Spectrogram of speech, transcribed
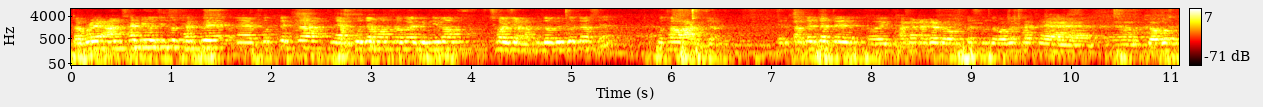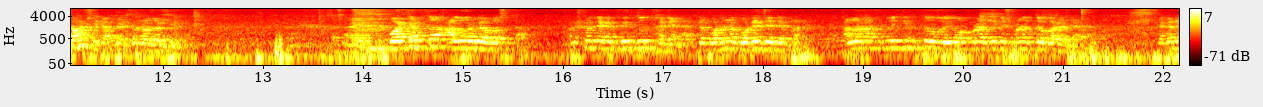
তারপরে আনসার নিয়োজিত থাকবে প্রত্যেকটা পূজা মণ্ডপে মিনিমাম ছয়জন। আপনাদের অভিজ্ঞতা আছে? কোথাও আটজন। এটা তাদের যাতে ওই থাকা টাকার ব্যবস্থা সুন্দরভাবে ব্যবস্থা হয়, সেটা আপনি একটু নজর দিন। পর্যাপ্ত আলোর ব্যবস্থা। অনেক সময় দেখেন বিদ্যুৎ থাকে না, একটা ঘটনা ঘটে যেতে পারে। আলো না থাকলে কিন্তু ওই অপরাধীকে শনাক্ত করা যায় সেখানে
